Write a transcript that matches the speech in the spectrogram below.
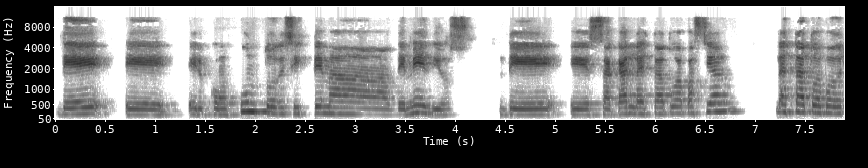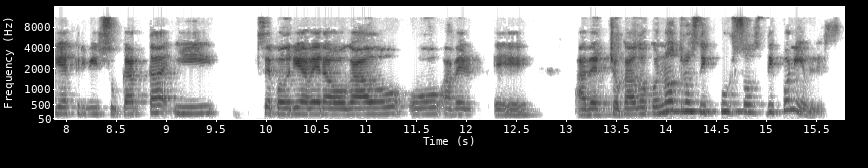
de el conjunto de sistema de medios de sacar la estatua espacial, la estatua podría escribir su carta y se podría haber ahogado o haber, eh, haber chocado con otros discursos disponibles.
